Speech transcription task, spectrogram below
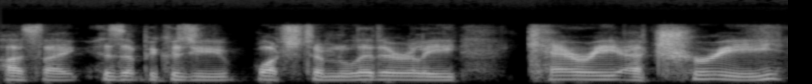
I was like, is it because you watched him literally carry a tree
